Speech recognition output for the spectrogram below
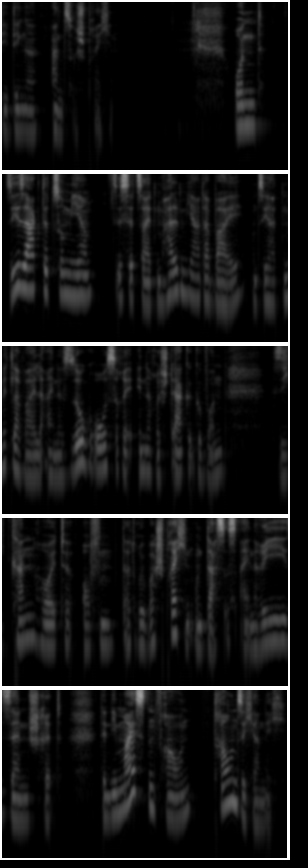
die Dinge anzusprechen. Und sie sagte zu mir, sie ist jetzt seit einem halben Jahr dabei und sie hat mittlerweile eine so große innere Stärke gewonnen, sie kann heute offen darüber sprechen und das ist ein Riesenschritt. Denn die meisten Frauen trauen sich ja nicht.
